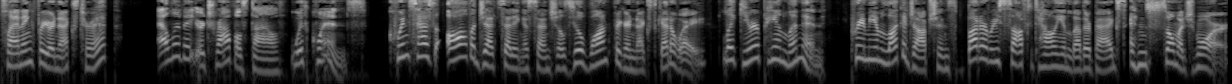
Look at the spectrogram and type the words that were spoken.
Planning for your next trip? Elevate your travel style with Quince. Quince has all the jet setting essentials you'll want for your next getaway, like European linen, premium luggage options, buttery soft Italian leather bags, and so much more.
